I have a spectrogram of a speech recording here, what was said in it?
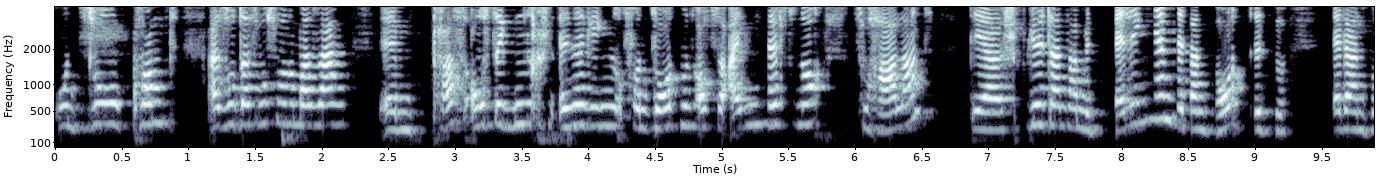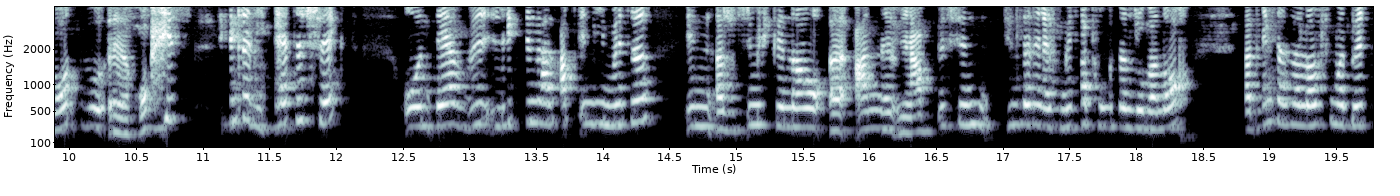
Und so kommt, also das muss man nochmal sagen, ähm, Pass aus der Gegend von Dortmund aus der eigenen Hälfte noch zu Haaland. Der spielt dann da mit Bellingham, der dann dort, äh, der dann dort äh, Reus hinter die Kette checkt. Und der legt ihn dann ab in die Mitte, in, also ziemlich genau äh, an, ja, ein bisschen hinter den Elfmeterpunkt dann sogar noch. Da denkt dann, da läuft jemand mit,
